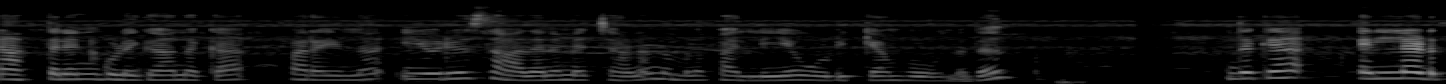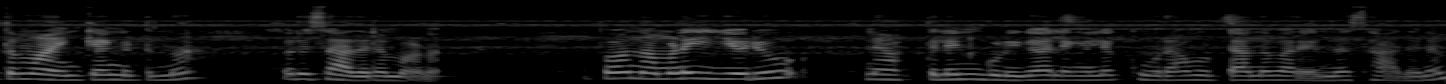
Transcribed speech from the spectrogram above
നാഫ്തലിൻ ഗുളിക എന്നൊക്കെ പറയുന്ന ഈ ഒരു സാധനം വെച്ചാണ് നമ്മൾ പല്ലിയെ ഓടിക്കാൻ പോകുന്നത്. ഇതൊക്കെ എല്ലായിടത്തും വാങ്ങിക്കാൻ കിട്ടുന്ന ഒരു സാധനമാണ്. അപ്പോൾ നമ്മൾ ഈ ഒരു നാഫ്തലിൻ ഗുളിക അല്ലെങ്കിൽ കൂറാമുട്ട എന്ന് പറയുന്ന സാധനം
